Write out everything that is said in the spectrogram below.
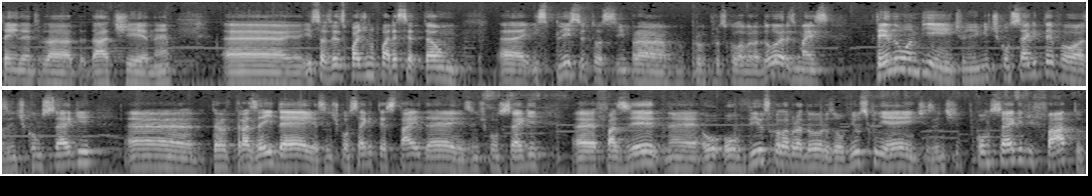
tem dentro da, da ATIE, né? É, isso às vezes pode não parecer tão é, explícito assim para pro, os colaboradores, mas tendo um ambiente onde a gente consegue ter voz, a gente consegue é, tra trazer ideias, a gente consegue testar ideias, a gente consegue é, fazer, é, ouvir os colaboradores, ouvir os clientes, a gente consegue de fato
